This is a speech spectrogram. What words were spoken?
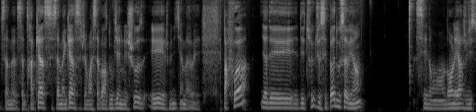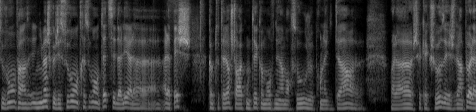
ça, me, ça me tracasse, ça m'agace, j'aimerais savoir d'où viennent les choses, et je me dis, tiens, bah ouais. Parfois, il y a des, des trucs, je sais pas d'où ça vient, c'est dans, dans l'air, je dis souvent, enfin, une image que j'ai souvent, très souvent en tête, c'est d'aller à la, à la pêche, comme tout à l'heure, je te racontais comment venait un morceau, je prends la guitare, euh, voilà, je fais quelque chose et je vais un peu à la,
